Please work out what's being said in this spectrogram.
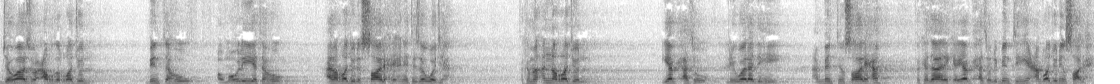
جواز عرض الرجل بنته أو موليته على الرجل الصالح لأن يتزوجها. فكما أن الرجل يبحث لولده عن بنت صالحة فكذلك يبحث لبنته عن رجل صالح.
